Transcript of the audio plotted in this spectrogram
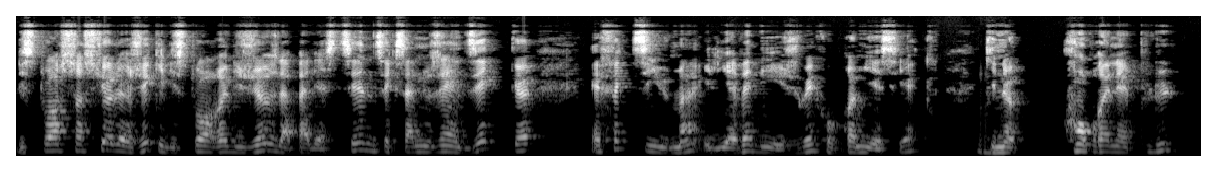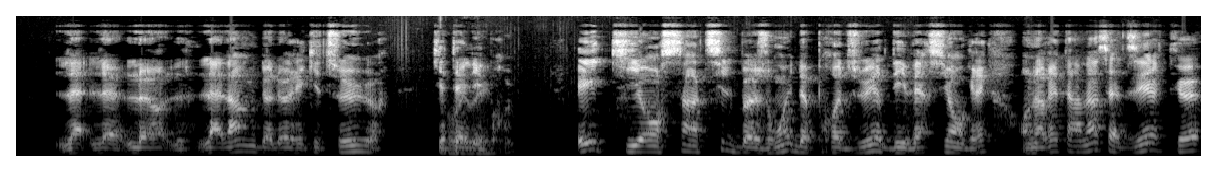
l'histoire sociologique et l'histoire religieuse de la Palestine, c'est que ça nous indique que effectivement, il y avait des Juifs au premier siècle qui ne comprenaient plus la, la, langue de leur écriture, qui était l'hébreu, et qui ont senti le besoin de produire des versions grecques. On aurait tendance à dire que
